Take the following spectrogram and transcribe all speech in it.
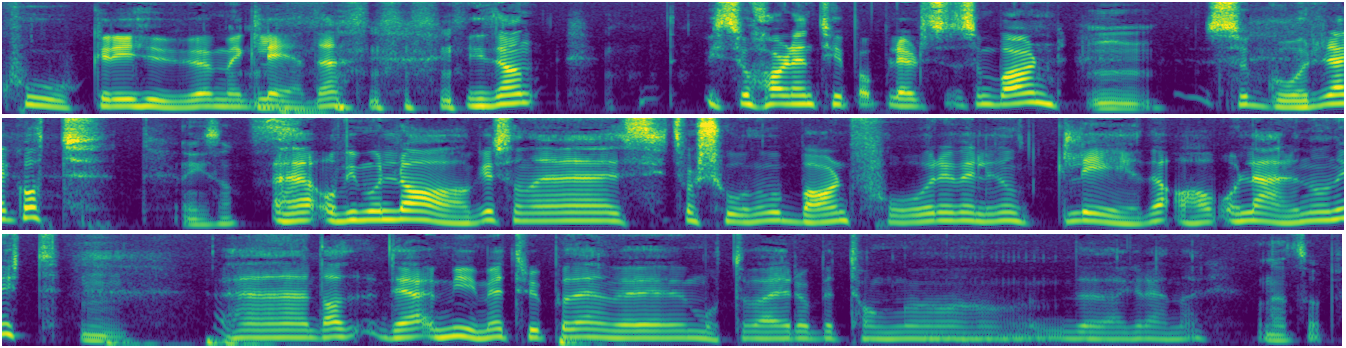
koker i huet med glede. Hvis du har den type opplevelse som barn, mm. så går det deg godt. Eh, og vi må lage sånne situasjoner hvor barn får veldig sånn glede av å lære noe nytt. Mm. Eh, da, det er mye mer tro på det enn motorveier og betong og det der greiene der. Nettopp.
